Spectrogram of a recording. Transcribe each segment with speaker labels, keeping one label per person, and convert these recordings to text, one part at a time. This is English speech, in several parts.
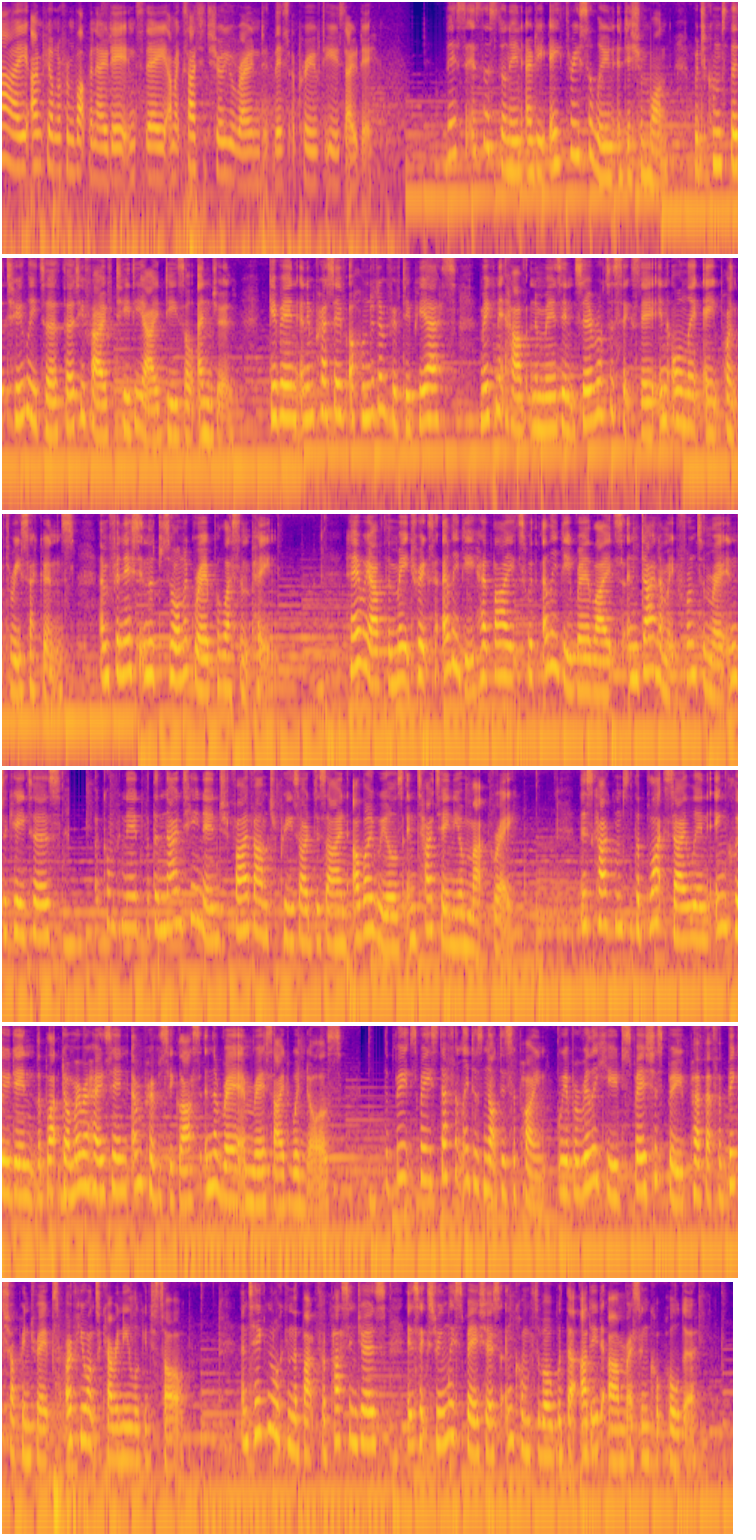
Speaker 1: Hi, I'm Fiona from Blackburn Audi and today I'm excited to show you around this approved used Audi.
Speaker 2: This is the stunning Audi A3 Saloon Edition 1, which comes with a 2 litre 35 TDI diesel engine, giving an impressive 150 PS, making it have an amazing 0 to 60 in only 8.3 seconds, and finished in the Daytona Grey pearlescent paint. Here we have the Matrix LED headlights with LED rear lights and dynamic front and rear indicators, accompanied with the 19-inch 5-arm trapezoid design alloy wheels in titanium matte grey. This car comes with the black styling including the black door mirror housing and privacy glass in the rear and rear side windows. The boot space definitely does not disappoint. We have a really huge spacious boot perfect for big shopping trips or if you want to carry any luggage at all and taking a look in the back for passengers, it's extremely spacious and comfortable with the added armrest and cup holder.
